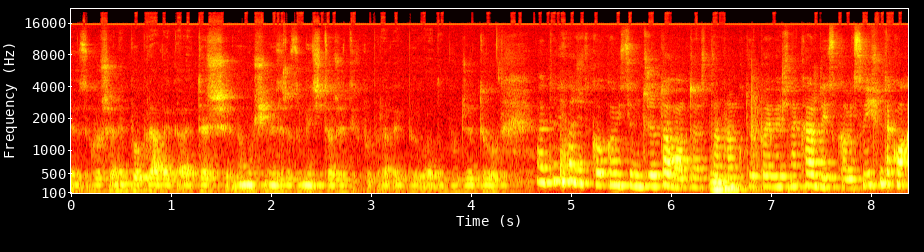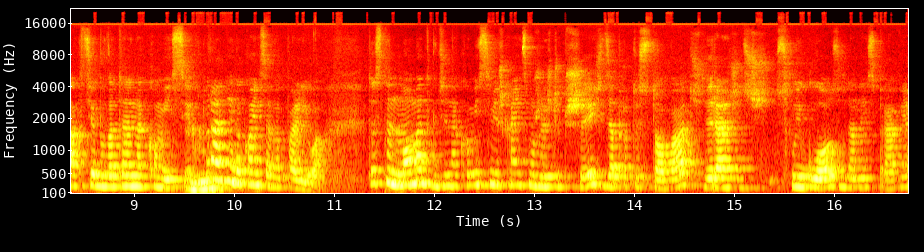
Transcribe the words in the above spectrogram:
y, zgłoszonych poprawek, ale też no, musimy zrozumieć to, że tych poprawek było do budżetu Ale to nie chodzi tylko o komisję budżetową, to jest problem, Mhm. który pojawia się na każdej z komisji. Mieliśmy taką akcję obywatelna komisję, Mhm. która nie do końca wypaliła. To jest ten moment, gdzie na komisji mieszkaniec może jeszcze przyjść, zaprotestować, wyrazić swój głos w danej sprawie.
